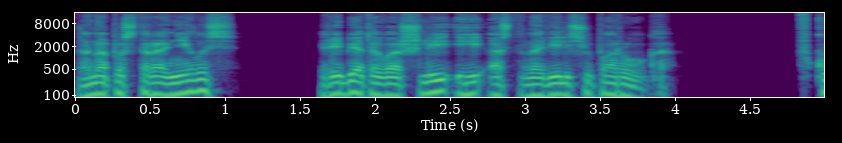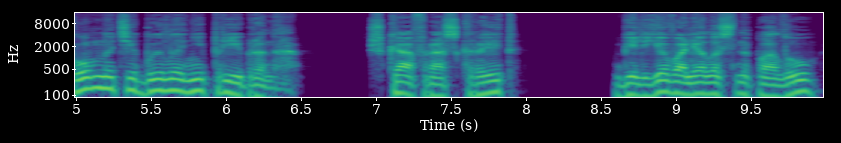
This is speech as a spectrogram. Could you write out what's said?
Она посторонилась, ребята вошли и остановились у порога. В комнате было не прибрано. Шкаф раскрыт, белье валялось на полу,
